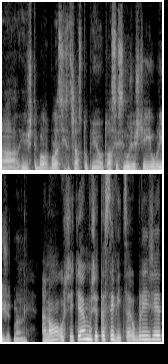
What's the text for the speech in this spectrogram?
a i když ty bolesti se třeba stupňují, to asi si může ještě i ublížit, ne? Ano, určitě můžete si více ublížit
